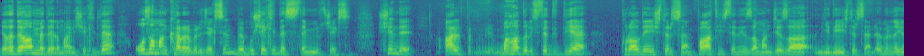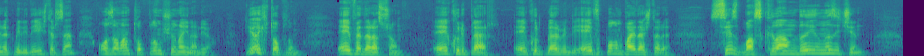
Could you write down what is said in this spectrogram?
Ya da devam edelim aynı şekilde? O zaman karar vereceksin ve bu şekilde sistemi yürüteceksin. Şimdi Alp Bahadır istedi diye kural değiştirsen, Fatih istediği zaman cezayı değiştirsen, öbüründe yönetmeliği değiştirsen o zaman toplum şuna inanıyor. Diyor ki toplum, ey federasyon, ey kulüpler, ey kulüpler birliği, ey futbolun paydaşları siz baskılandığınız için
